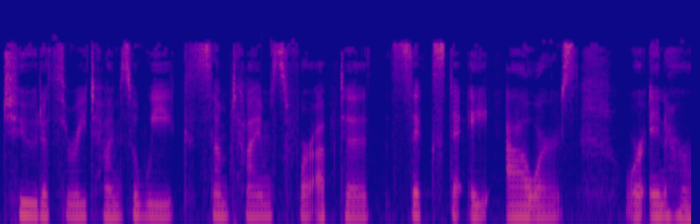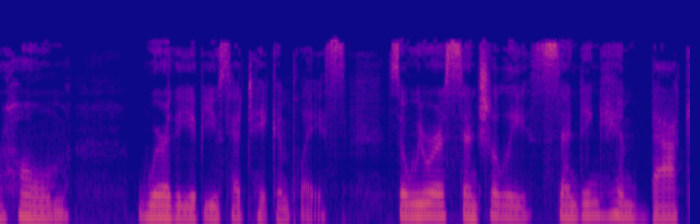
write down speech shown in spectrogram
two to three times a week, sometimes for up to six to eight hours, were in her home where the abuse had taken place. So we were essentially sending him back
